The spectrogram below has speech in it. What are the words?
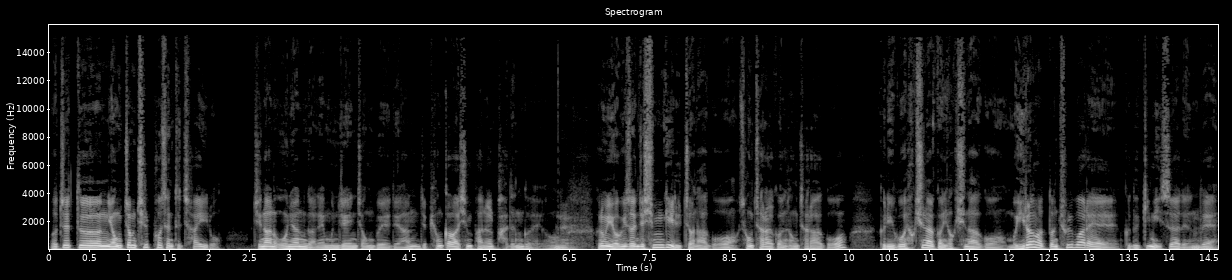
어쨌든 0.7% 차이로 지난 5년간의 문재인 정부에 대한 이제 평가와 심판을 받은 거예요. 네. 그러면 여기서 이제 심기일전하고 성찰할 건 성찰하고 그리고 혁신할 건 혁신하고 뭐 이런 어떤 출발의 그 느낌이 있어야 되는데 음.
